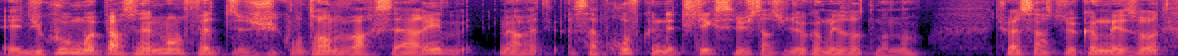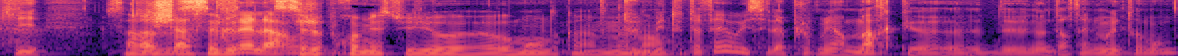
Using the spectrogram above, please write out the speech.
Et du coup, moi, personnellement, en fait, je suis content de voir que ça arrive, mais en fait, ça prouve que Netflix, c'est juste un studio comme les autres maintenant. Tu vois, c'est un studio comme les autres qui. Ça qui reste- chasse c'est le- très large. C'est le premier studio euh, au monde, quand même. Tout, mais tout à fait, oui, c'est la première marque euh, de d'entertainment au monde.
